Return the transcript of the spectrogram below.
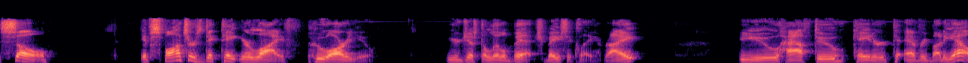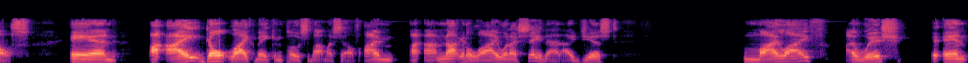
so, if sponsors dictate your life, who are you? You're just a little bitch, basically, right? You have to cater to everybody else. And I, I don't like making posts about myself. I'm I, I'm not gonna lie when I say that. I just my life, I wish and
